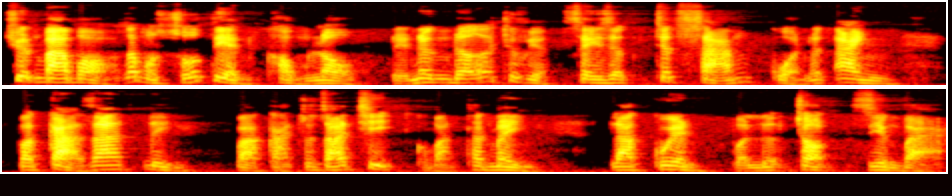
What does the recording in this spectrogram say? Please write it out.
Chuyện bà bỏ ra một số tiền khổng lồ để nâng đỡ cho việc xây dựng chất xám của nước Anh và cả gia đình và cả cho giá trị của bản thân mình là quyền và lựa chọn riêng bà.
